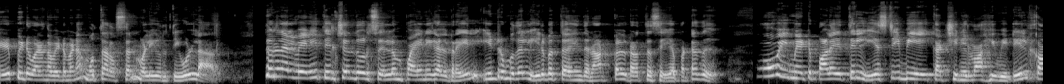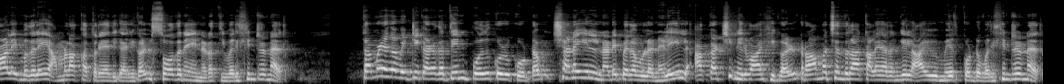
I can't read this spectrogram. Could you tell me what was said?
இழப்பீடு வழங்க வேண்டும் என முத்தரசன் வலியுறுத்தியுள்ளார். திருநெல்வேலி திருச்செந்தூர் செல்லும் பயணிகள் ரயில் இன்று முதல் இருபத்தி ஐந்து நாட்கள் ரத்து செய்யப்பட்டது. கோவை மேட்டுப்பாளையத்தில் எஸ்டிபிஐ கட்சி நிர்வாகி வீட்டில் காலை முதலே அமலாக்கத்துறை அதிகாரிகள் சோதனை நடத்தி வருகின்றனர். தமிழக வெற்றிக் கழகத்தின் பொதுக்குழு கூட்டம் சென்னையில் நடைபெறவுள்ள நிலையில் அக்கட்சி நிர்வாகிகள் ராமச்சந்திரா கலையரங்கில் ஆய்வு மேற்கொண்டு வருகின்றனர்.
